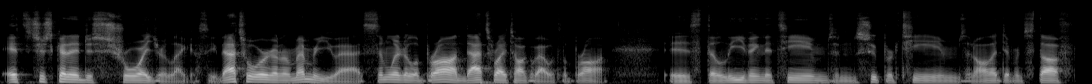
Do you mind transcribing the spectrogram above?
it's just gonna destroy your legacy. That's what we're gonna remember you as. Similar to LeBron, that's what I talk about with LeBron is the leaving the teams and super teams and all that different stuff.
